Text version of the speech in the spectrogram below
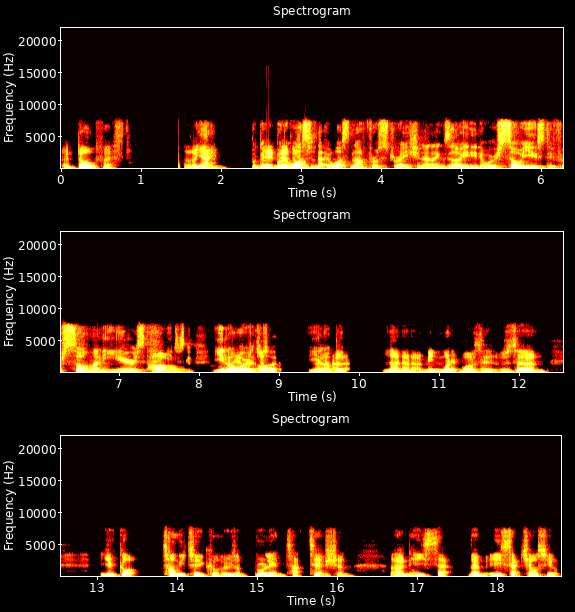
a dull fest of a Yeah. game. but the, it- but it there was- wasn't that. It wasn't that frustration and anxiety that we we're so used to for so many years. You, Oh, just- you know where? just- all- you know, Uh, uh, no, no, no. I mean, what it was, it was um, you've got Tommy Tuchel, who's a brilliant tactician, and he set them. He set Chelsea up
